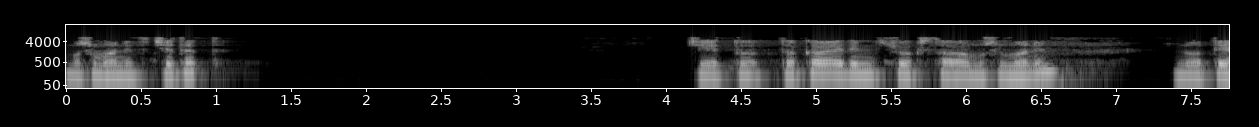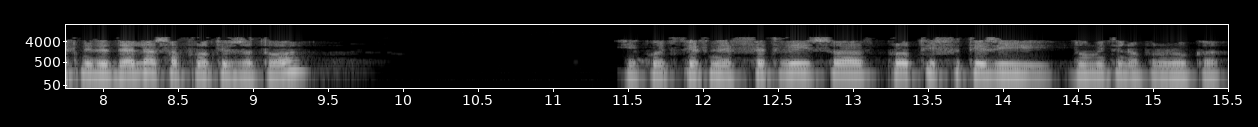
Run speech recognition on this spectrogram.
мусулманите четат, че така един човек става мусулманин, но техните дела са против за това, и които техните фетви са против тези думите на пророка.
